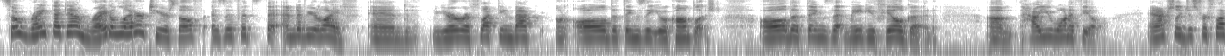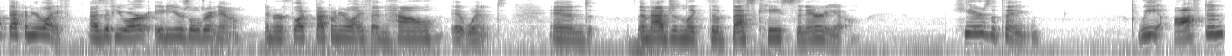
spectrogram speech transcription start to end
So write that down. Write a letter to yourself as if it's the end of your life and you're reflecting back on all the things that you accomplished, all the things that made you feel good, um, how you want to feel. And actually just reflect back on your life as if you are 80 years old right now and reflect back on your life and how it went. And Imagine like the best case scenario. Here's the thing we often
